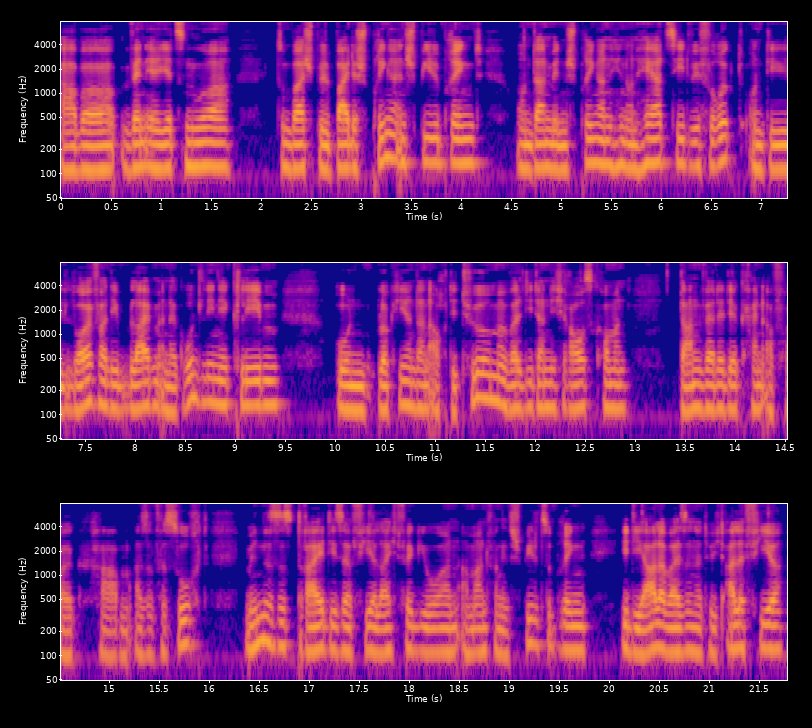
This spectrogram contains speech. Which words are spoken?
Aber wenn ihr jetzt nur zum Beispiel beide Springer ins Spiel bringt und dann mit den Springern hin und her zieht wie verrückt und die Läufer, die bleiben an der Grundlinie kleben und blockieren dann auch die Türme, weil die dann nicht rauskommen, dann werdet ihr keinen Erfolg haben. Also versucht mindestens drei dieser vier Leichtfiguren am Anfang ins Spiel zu bringen. Idealerweise natürlich alle vier,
